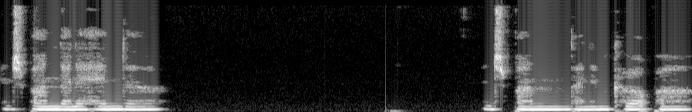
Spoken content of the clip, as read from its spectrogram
entspann deine Hände, entspann deinen Körper,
